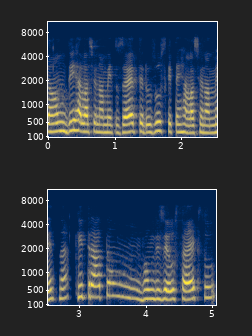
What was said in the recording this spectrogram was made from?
são de relacionamentos héteros, os que têm relacionamento, né? Que tratam, vamos dizer, o sexo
